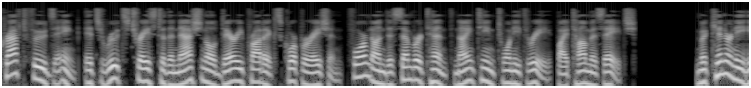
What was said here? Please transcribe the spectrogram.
Kraft Foods Inc., its roots trace to the National Dairy Products Corporation, formed on December 10, 1923, by Thomas H. McInerney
